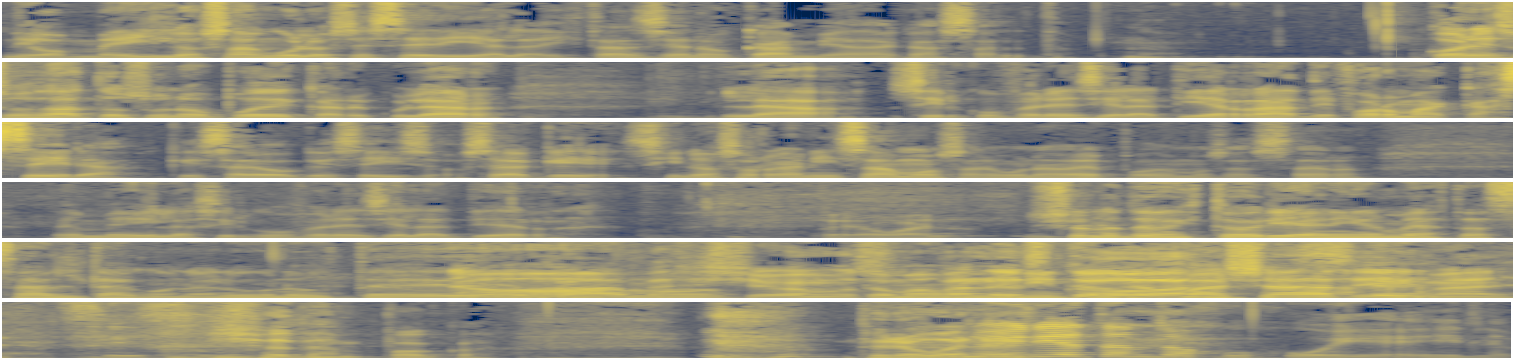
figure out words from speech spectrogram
Digo, medís los ángulos ese día, la distancia no cambia de acá a Salta. Con esos datos uno puede calcular la circunferencia de la Tierra de forma casera, que es algo que se hizo. O sea que si nos organizamos alguna vez podemos hacer de medir la circunferencia de la Tierra. Pero bueno. Yo no tengo historia en irme hasta Salta con alguno de ustedes. No, vamos, llevamos tomamos un, palo de escoba. Sí, mal. Yo tampoco. Pero bueno. No iría tanto a Jujuy, ahí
